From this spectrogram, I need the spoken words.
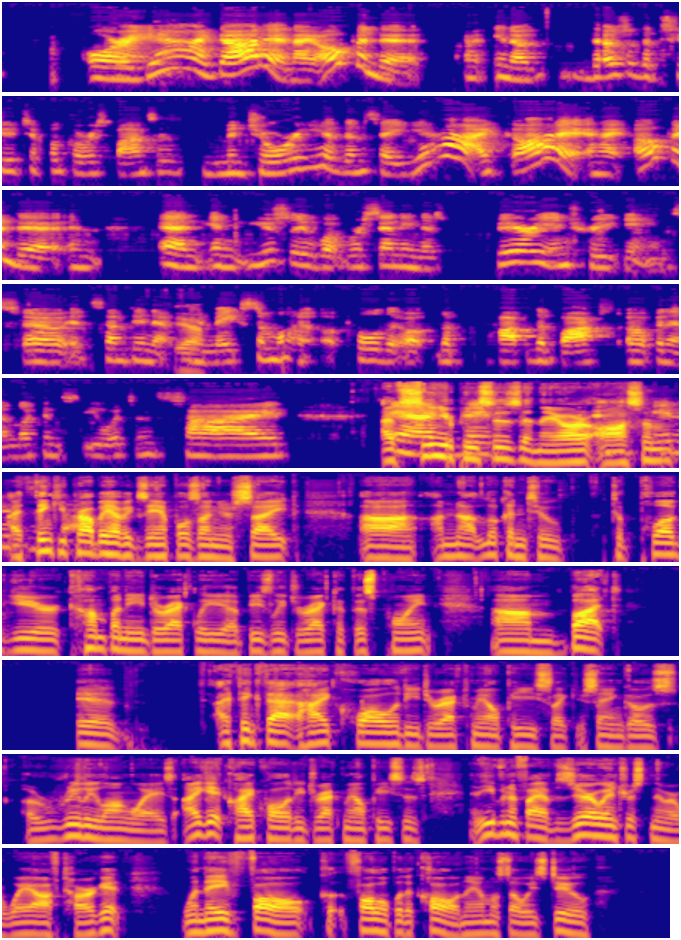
Or Right. yeah, I got it and I opened it. Uh, You know, those are the two typical responses. Majority of them say, "Yeah, I got it and I opened it." And and and usually what we're sending is very intriguing. So it's something that Yeah. can make someone uh, pull the the of the box open and look and see what's inside. I've seen your And they- pieces and they are awesome. I think you probably have examples on your site. Uh, I'm not looking to to plug your company directly, uh, Beasley Direct, at this point, um, but it, I think that high quality direct mail piece, like you're saying, goes a really long ways. I get high quality direct mail pieces, and even if I have zero interest and they were way off target, when they fall follow up with a call, and they almost always do,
